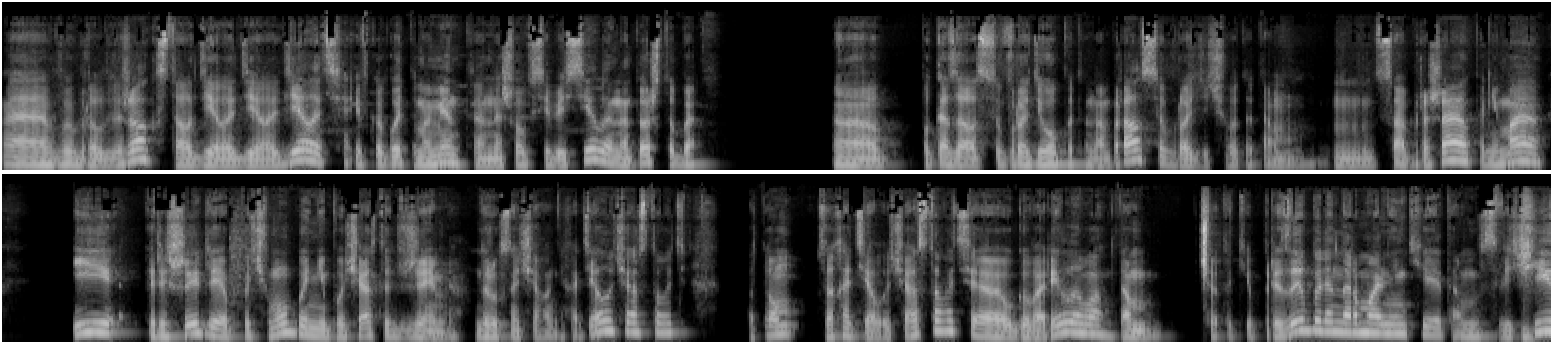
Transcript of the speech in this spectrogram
Э, выбрал движок, стал делать, делать, делать, и в какой-то момент нашел в себе силы на то, чтобы э, показалось, вроде опыта набрался, вроде чего-то там соображаю, понимаю, и решили, почему бы не поучаствовать в джеме. Друг сначала не хотел участвовать, потом захотел участвовать, э, уговорил его, там что такие призы были нормальненькие, там свечи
